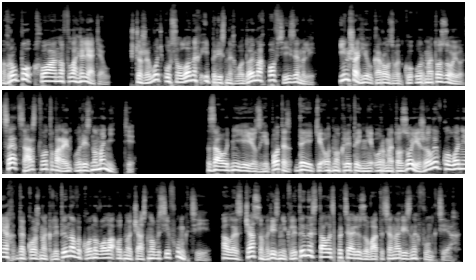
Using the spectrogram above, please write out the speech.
групу хуанофлагелятів, що живуть у солоних і прісних водоймах по всій землі. Інша гілка розвитку урметозою це царство тварин у різноманітті. За однією з гіпотез, деякі одноклітинні урметозої жили в колоніях, де кожна клітина виконувала одночасно всі функції, але з часом різні клітини стали спеціалізуватися на різних функціях.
